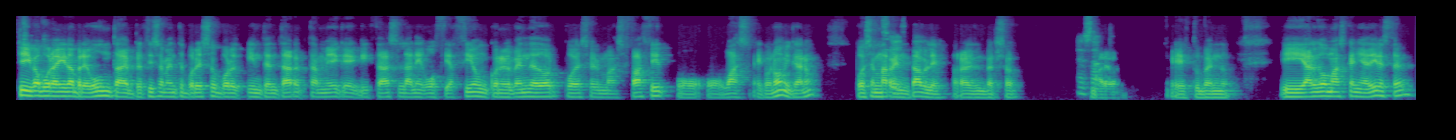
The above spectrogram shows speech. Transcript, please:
Sí, iba por ahí la pregunta, eh, precisamente por eso, por intentar también que quizás la negociación con el vendedor puede ser más fácil o, o más económica, ¿no? Puede ser más Sí, rentable para el inversor. Exacto. vale. Estupendo. ¿Y algo más que añadir, Esther?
